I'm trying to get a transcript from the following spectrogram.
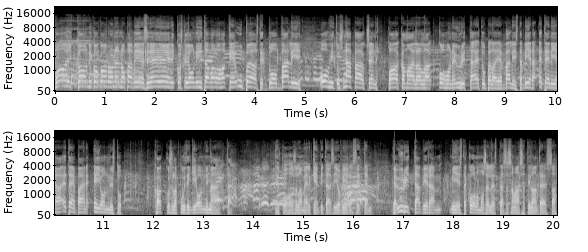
Vaikka on Niko Korhonen nopea mies, niin ei ehdi, koska Jouni Itävalo hakee upeasti tuon väli. Ohitusnäpäyksen vaakamailalla Kohonen yrittää etupelaajien välistä viedä eteniää eteenpäin, ei onnistu. Kakkosella kuitenkin onni määttä. Ja Kohosella melkein pitäisi jo viedä sitten ja yrittää viedä miestä kolmoselle tässä samassa tilanteessa.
